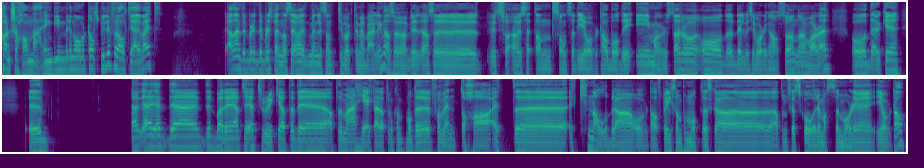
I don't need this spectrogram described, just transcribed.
Kanskje han er en glimrende overtallsspiller, for alt jeg veit. Ja, det blir, det blir, spennende å se, men litt sånn tilbake til med Berling. Da, så vi, altså, vi har jo sett han sånn sett i overtall både i Manglerstad og, og delvis i Vålinga også, når han var der. Og det er jo ikke eh, jeg, jeg, jeg, bare, jeg, tror ikke at, det, at de er helt der at de kan på en måte forvente å ha et, eh, et knallbra overtallsspill som på en måte skal At de skal score masse mål i, i, overtall,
